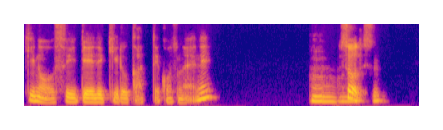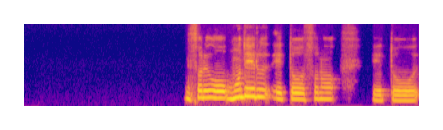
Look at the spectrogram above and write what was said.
機能を推定できるかってことなんやね。うん。そうですね。それをモデル、えっと、その、えっと、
